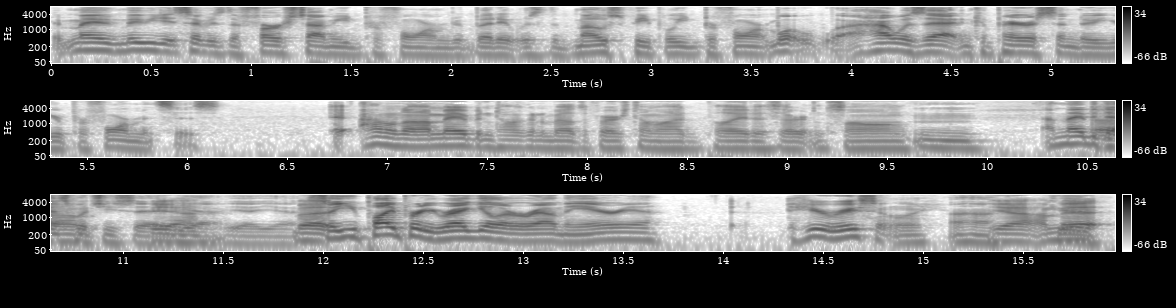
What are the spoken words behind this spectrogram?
Maybe maybe you didn't say it was the first time you'd performed, but it was the most people you'd performed. What? How was that in comparison to your performances? I- I don't know. I may have been talking about the first time I'd played a certain song. Mm. Uh, maybe that's Um, what you said. Yeah, yeah. yeah, yeah. But- so you play pretty regular around the area. Here recently, Uh-huh, yeah, I good. met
